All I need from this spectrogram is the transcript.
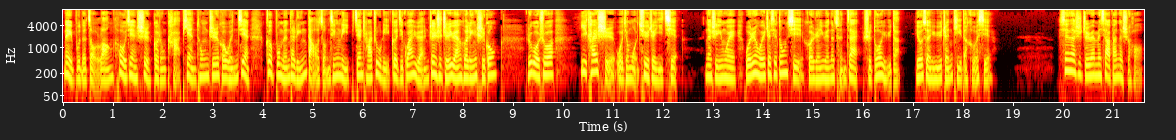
内部的走廊、后见室、各种卡片、通知和文件、各部门的领导、总经理、监察助理、各级官员、正式职员和临时工。如果说一开始我就抹去这一切，那是因为我认为这些东西和人员的存在是多余的，有损于整体的和谐。现在是职员们下班的时候。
